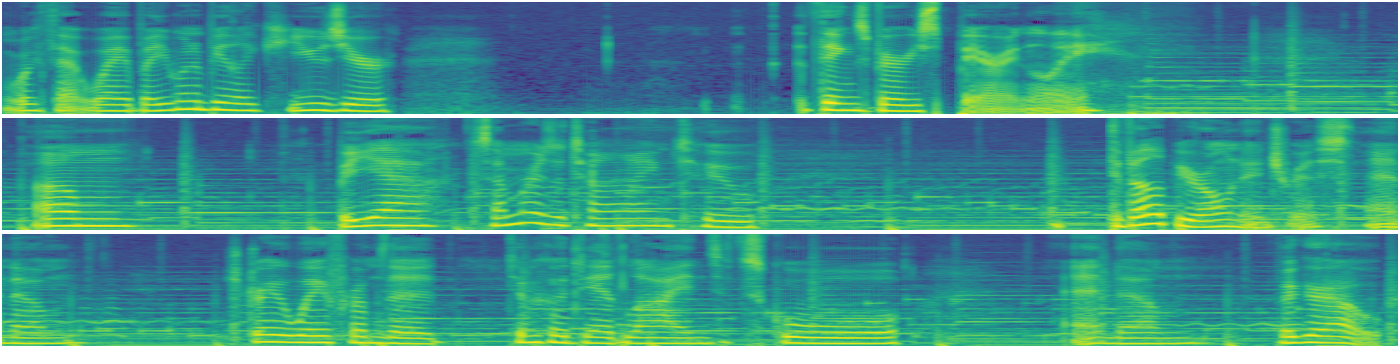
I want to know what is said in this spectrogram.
work that way but you want to be like use your things very sparingly um but yeah summer is a time to develop your own interests and um, stray away from the typical deadlines of school and um, figure out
